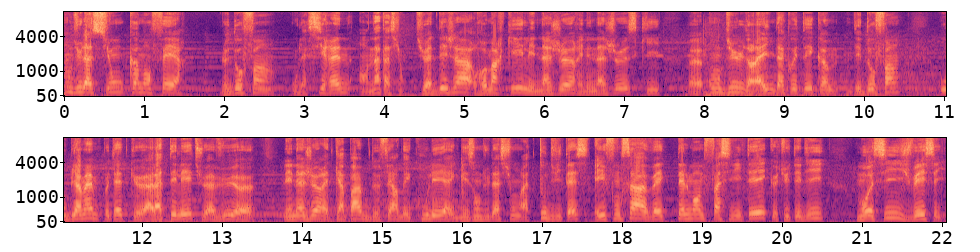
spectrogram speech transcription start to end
Ondulation, comment faire? Le dauphin ou la sirène en natation. Tu as déjà remarqué les nageurs et les nageuses qui euh, ondulent dans la ligne d'à côté comme des dauphins? Ou bien même peut-être qu'à la télé tu as vu euh, les nageurs être capables de faire des coulées avec des ondulations à toute vitesse? Et ils font ça avec tellement de facilité que tu t'es dit moi aussi je vais essayer.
